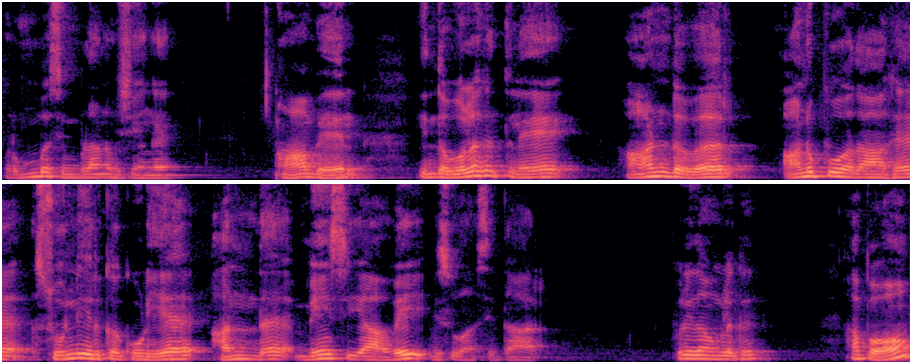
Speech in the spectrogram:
ரொம்ப சிம்பிளான விஷயங்க. ஆபேல் இந்த உலகத்திலே ஆண்டவர் அனுப்புவதாக சொல்லி இருக்கக்கூடிய அந்த மேசியாவை விசுவாசித்தார். புரியுதா உங்களுக்கு? அப்போது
